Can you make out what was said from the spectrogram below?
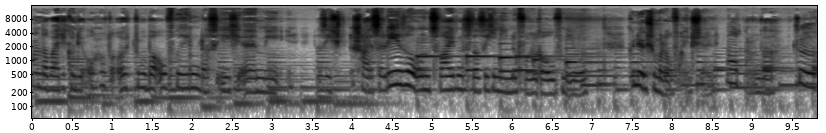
Und dabei könnt ihr auch noch euch darüber aufregen, dass ich, ähm, dass ich scheiße lese und zweitens, dass ich in eine Folge aufnehme. Könnt ihr euch schon mal darauf einstellen. Ja, danke. Tschüss.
